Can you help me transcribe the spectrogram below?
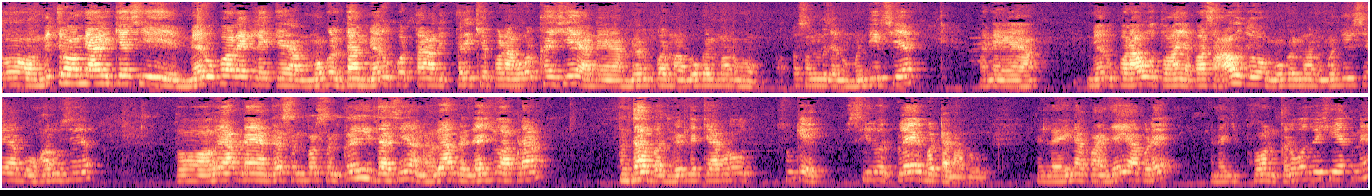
તો મિત્રો, અમે આવી ગયા છીએ મેરુપર એટલે કે મોગલધામ મેરુપર તારી તરીકે પણ આ ઓળખાય છે અને મેરુપરમાં મોગલમાનું અસલ મજાનું મંદિર છે. અને મેરુપર આવો તો અહીંયા પાછા આવજો. મોગલમાનું મંદિર છે બહુ સારું છે. તો હવે આપણે અહીંયા દર્શન બર્શન કરી લીધા છે અને હવે આપણે જઈશું આપણા ધંધા બાજુ. એટલે કે આપણું શું કે સિલ્વર પ્લે બટન આપણું. એટલે એના પાસે જઈ આપણે. અને હજી ફોન કરવો જોઈએ એકને.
